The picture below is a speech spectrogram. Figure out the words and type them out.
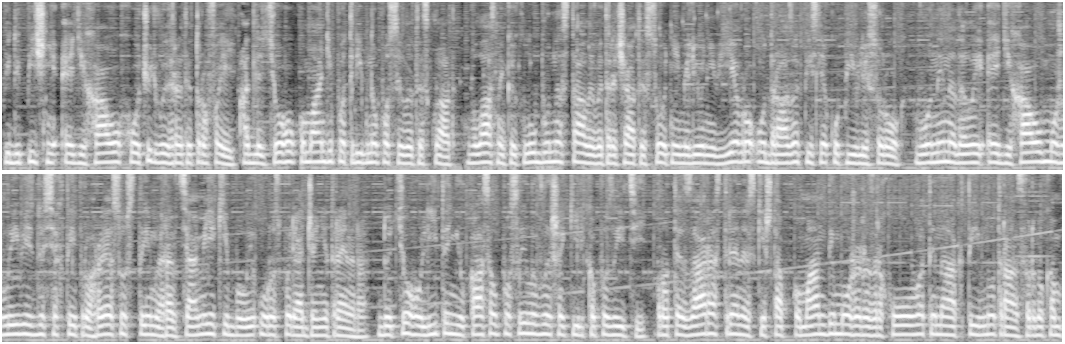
Підопічні Еді Хау хочуть виграти трофей, а для цього команді потрібно посилити склад. Власники клубу не стали витрачати сотні мільйонів євро одразу після купівлі сорок. Вони надали Еді Хау можливість досягти прогресу з тими гравцями, які були у розпорядженні тренера. До цього літа Ньюкасл посилив лише кілька позицій. Проте зараз тренерський штаб команди може розраховувати на активну трансферну кампанію.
